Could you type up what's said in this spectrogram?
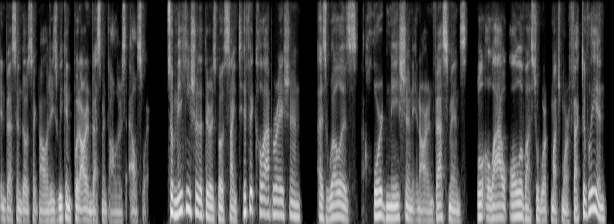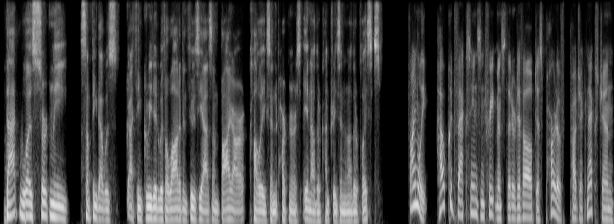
invest in those technologies. We can put our investment dollars elsewhere. So making sure that there is both scientific collaboration as well as coordination in our investments will allow all of us to work much more effectively. And that was certainly something that was, I think, greeted with a lot of enthusiasm by our colleagues and partners in other countries and in other places. Finally, how could vaccines and treatments that are developed as part of Project NextGen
